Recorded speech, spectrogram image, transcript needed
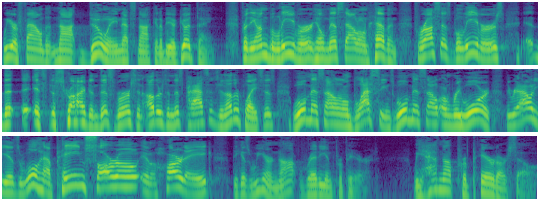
we are found not doing, that's not going to be a good thing. For the unbeliever, he'll miss out on heaven. For us as believers, it's described in this verse and others in this passage and other places, we'll miss out on blessings. We'll miss out on reward. The reality is we'll have pain, sorrow, and heartache because we are not ready and prepared. We have not prepared ourselves.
